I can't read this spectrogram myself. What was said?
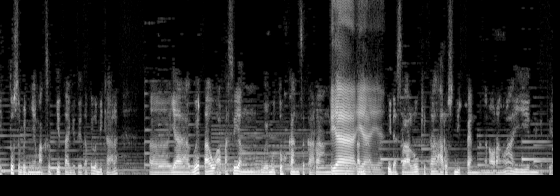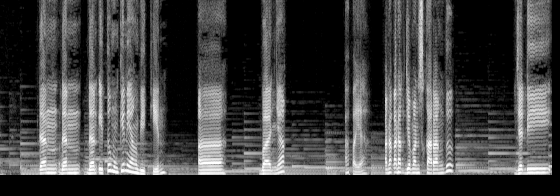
itu sebenarnya maksud kita gitu ya tapi lebih ke arah eh, ya gue tahu apa sih yang gue butuhkan sekarang gitu. iya Kan iya iya tidak selalu kita harus depend dengan orang lain gitu ya dan dan dan itu mungkin yang bikin eh banyak apa ya anak-anak zaman sekarang tuh jadi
